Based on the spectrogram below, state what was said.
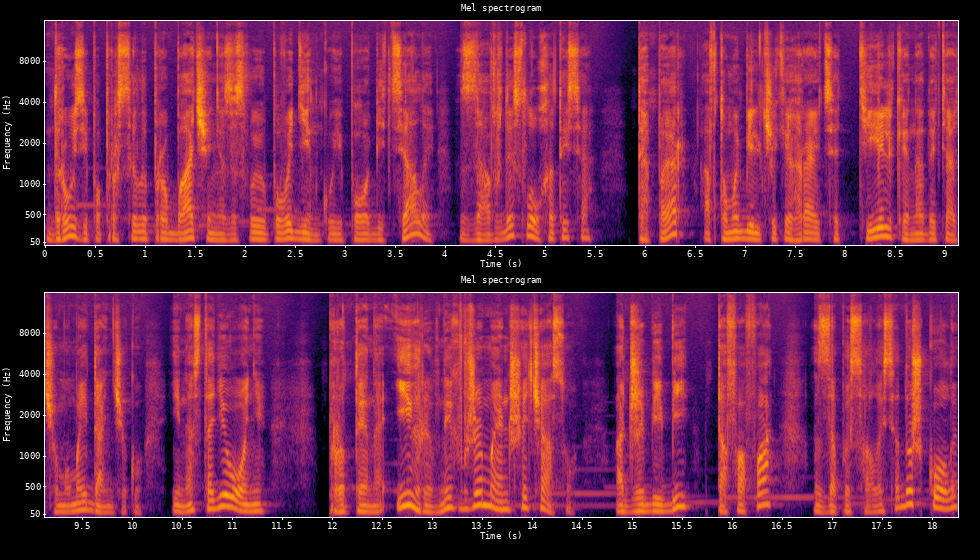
Друзі попросили пробачення за свою поведінку і пообіцяли завжди слухатися. Тепер автомобільчики граються тільки на дитячому майданчику і на стадіоні. Проте на ігри в них вже менше часу, адже Бібі та Фафа записалися до школи,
